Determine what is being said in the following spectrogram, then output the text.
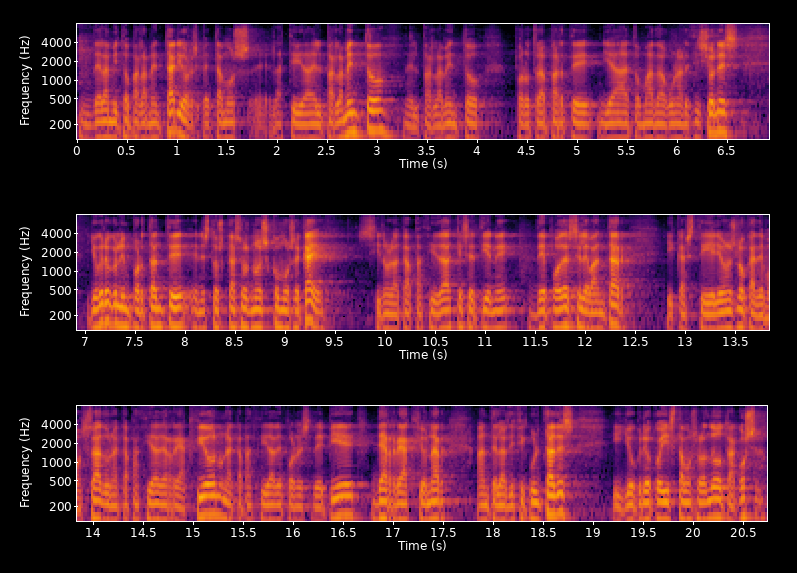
del ámbito parlamentario, respetamos eh, la actividad del Parlamento. El Parlamento, por otra parte, ya ha tomado algunas decisiones. Yo creo que lo importante en estos casos no es cómo se cae, sino la capacidad que se tiene de poderse levantar. Y Castilla y León es lo que ha demostrado, una capacidad de reacción, una capacidad de ponerse de pie, de reaccionar ante las dificultades. Y yo creo que hoy estamos hablando de otra cosa.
